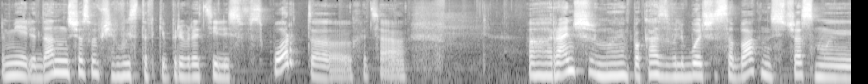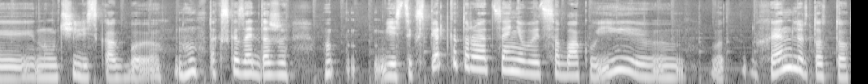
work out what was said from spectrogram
мере, да. Ну, сейчас вообще выставки превратились в спорт, а, хотя а, Раньше мы показывали больше собак, но сейчас мы научились как бы, ну, так сказать, даже есть эксперт, который оценивает собаку, и э, вот хендлер, тот, кто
